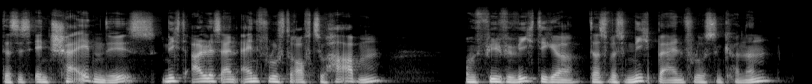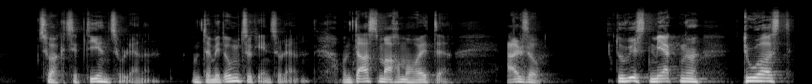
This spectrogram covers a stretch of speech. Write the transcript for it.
dass es entscheidend ist, nicht alles einen Einfluss darauf zu haben, und viel, viel wichtiger, das, was wir nicht beeinflussen können, zu akzeptieren zu lernen und damit umzugehen zu lernen. Und das machen wir heute. Also, du wirst merken, du hast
